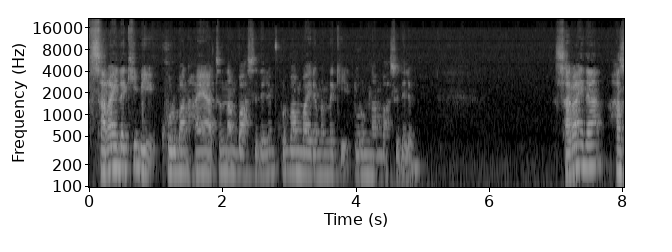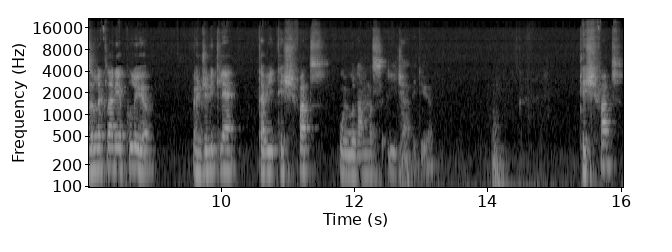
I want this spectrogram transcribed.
saraydaki bir kurban hayatından bahsedelim. Kurban bayramındaki durumdan bahsedelim. Sarayda hazırlıklar yapılıyor. Öncelikle tabi teşrifat uygulanması icap ediyor. Teşrifat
